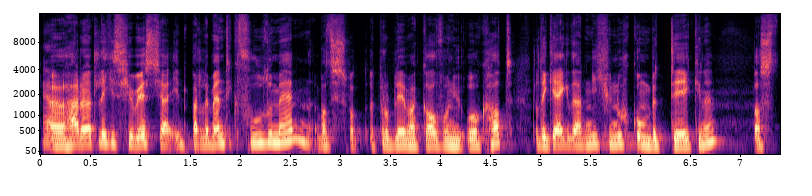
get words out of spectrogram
Ja. Uh, haar uitleg is geweest, ja, in het parlement, ik voelde mij, wat is wat het probleem wat Calvo nu ook had, dat ik eigenlijk daar niet genoeg kon betekenen. Dat is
